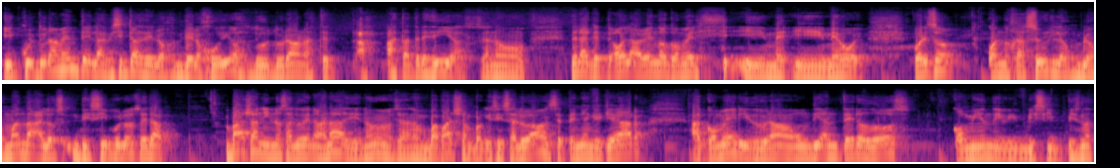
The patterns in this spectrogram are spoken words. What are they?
Y culturalmente las visitas de los, de los judíos duraron hasta, hasta tres días, o sea, no, era que, hola, vengo a comer y, me, y me voy. Por eso, cuando Jesús los, los, manda a los discípulos, era, vayan y no saluden a nadie, ¿no? O sea, no vayan, porque si saludaban se tenían que quedar a comer y duraban un día entero, dos, comiendo y visitando.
